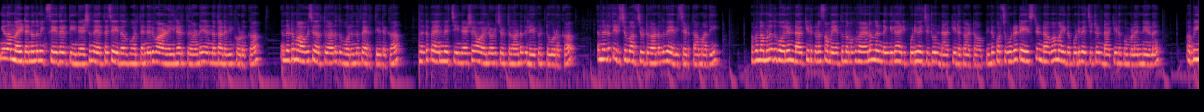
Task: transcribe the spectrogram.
ഇനി നന്നായിട്ട് തന്നെ ഒന്ന് മിക്സ് ചെയ്തെടുത്തതിന് ശേഷം നേരത്തെ ചെയ്തതുപോലെ തന്നെ ഒരു വാഴയിലെടുത്തുകൊണ്ട് എണ്ണ തടവി കൊടുക്കാം എന്നിട്ട് മാവ് ചേർത്തുകൊണ്ട് ഇതുപോലെ ഒന്ന് പരത്തിയെടുക്കുക. എന്നിട്ട് പാൻ വെച്ചതിന് ശേഷം ഓയിൽ ഒഴിച്ചെടുത്തുകൊണ്ട് ഇതിലേക്ക് ഇട്ട് കൊടുക്കാം എന്നിട്ട് തിരിച്ചു മറിച്ചിട്ടുകൊണ്ട് ഒന്ന് വേവിച്ചെടുത്താൽ മതി. അപ്പം നമ്മൾ ഇതുപോലെ ഉണ്ടാക്കിയെടുക്കുന്ന സമയത്ത് നമുക്ക് വേണമെന്നുണ്ടെങ്കിൽ അരിപ്പൊടി വെച്ചിട്ട് ഉണ്ടാക്കിയെടുക്കാം കേട്ടോ. പിന്നെ കുറച്ചും കൂടെ ടേസ്റ്റ് ഉണ്ടാവുക മൈദപ്പൊടി വെച്ചിട്ട് ഉണ്ടാക്കിയെടുക്കുമ്പോൾ തന്നെയാണ്. അപ്പോൾ ഈ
